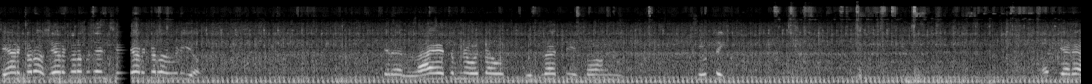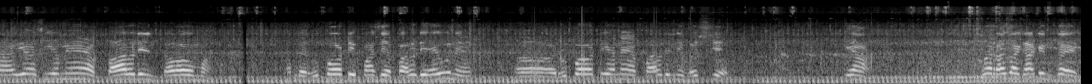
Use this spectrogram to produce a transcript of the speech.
શેર કરો શેર કરો બધાને શેર કરો વીડિયો અત્યારે લાઈવ તમને બતાવું ગુજરાતી સોંગ શૂટિંગ અત્યારે આવ્યા છીએ અમે પાલડી તળાવમાં. આપણે રૂપાવટી પાસે પાલડી આવ્યું ને રૂપાવટી અને પાલડીની વચ્ચે. ત્યાં. રાજા ઘાટીમ સાહેબ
